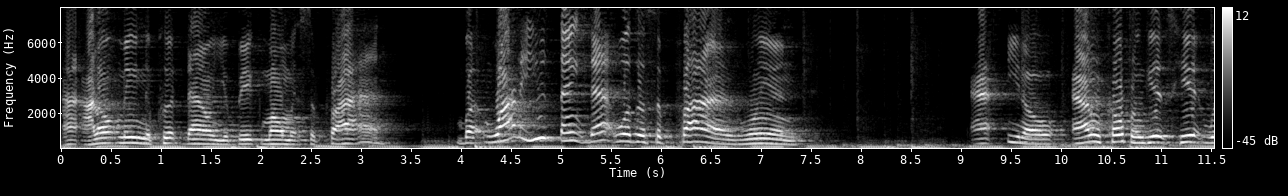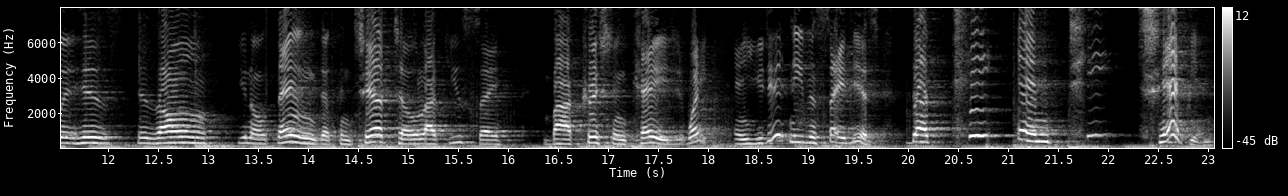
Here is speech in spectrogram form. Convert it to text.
I, I don't mean to put down your big moment surprise, but why do you think that was a surprise when, uh, you know, Adam Copeland gets hit with his his own, you know, thing, the Con-Chair-To, like you say, by Christian Cage. Wait, and you didn't even say this. The TNT champion.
